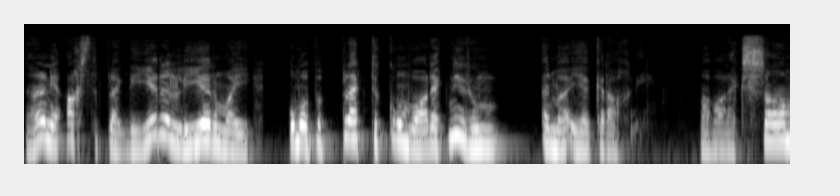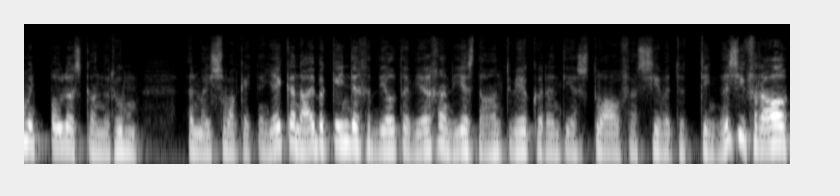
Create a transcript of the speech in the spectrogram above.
Dan in die agste plek, die Here leer my om op 'n plek te kom waar ek nie roem in my eie krag nie, maar waar ek saam met Paulus kan roem in my swakheid. Nou jy kan daai bekende gedeelte weer gaan lees daar in 2 Korintiërs 12 vers 7 tot 10. Dis die verhaal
